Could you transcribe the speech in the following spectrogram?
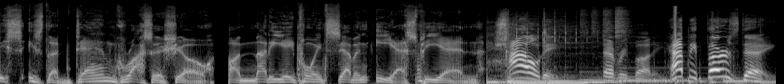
This is the Dan Graca Show on 98.7 ESPN. Howdy, everybody. Happy Thursday.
